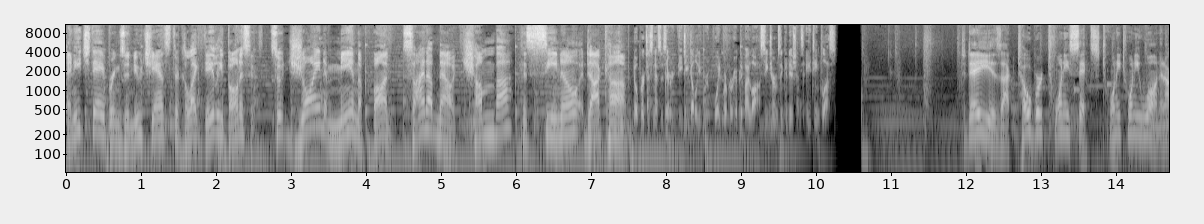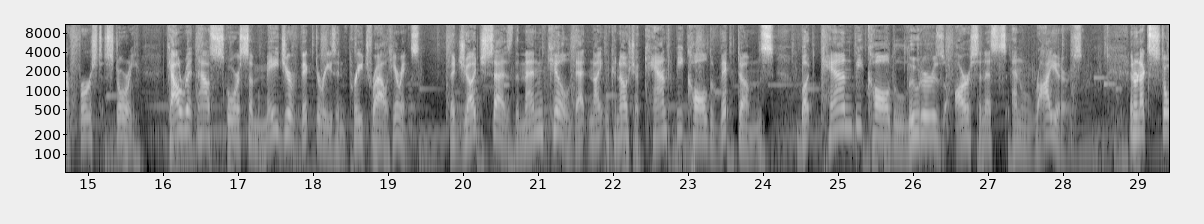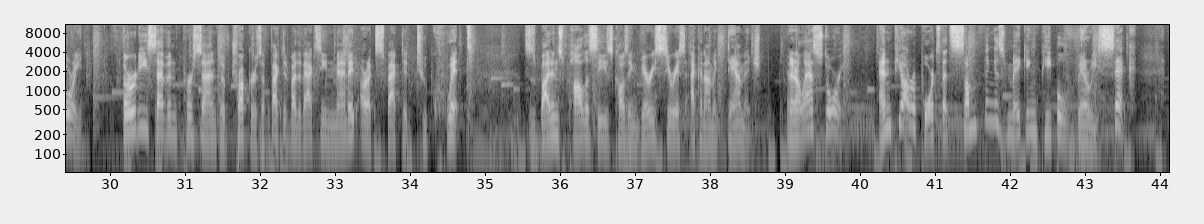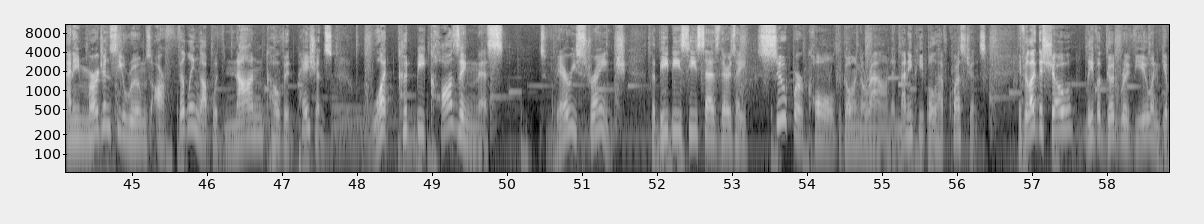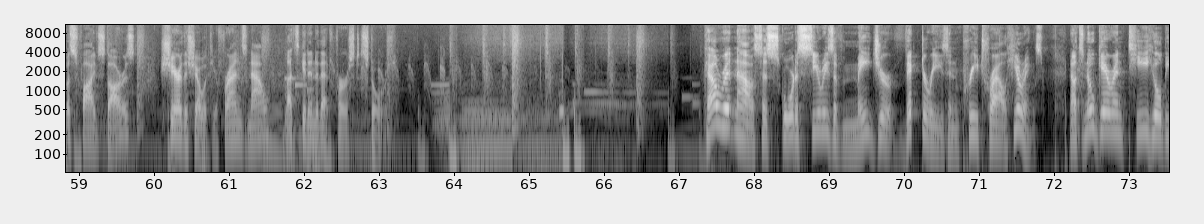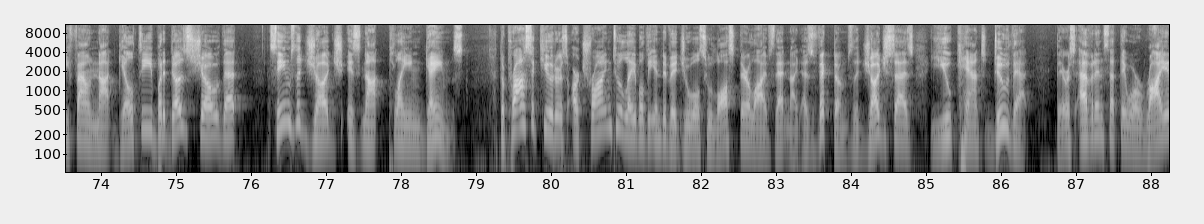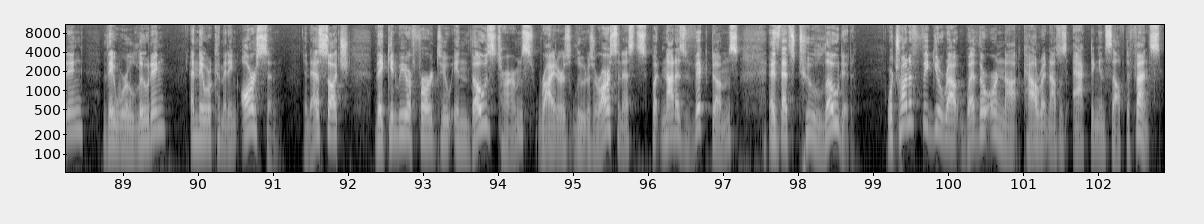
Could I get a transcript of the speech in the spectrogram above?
And each day brings a new chance to collect daily bonuses. So join me in the fun. Sign up now at chumbacasino.com. No purchase necessary. VGW Group. Void were prohibited by law. See terms and conditions. 18 plus. Today is October 26, 2021, and our first story. Kyle Rittenhouse scores some major victories in pretrial hearings. The judge says the men killed that night in Kenosha can't be called victims, but can be called looters, arsonists, and rioters. In our next story, 37% of truckers affected by the vaccine mandate are expected to quit. This is Biden's policies causing very serious economic damage. And in our last story, NPR reports that something is making people very sick, and emergency rooms are filling up with non COVID patients. What could be causing this? It's very strange. The BBC says there's a super cold going around, and many people have questions. If you like the show, leave a good review and give us five stars. Share the show with your friends. Now, let's get into that first story. Kyle Rittenhouse has scored a series of major victories in pretrial hearings. Now, it's no guarantee he'll be found not guilty, but it does show that it seems the judge is not playing games. The prosecutors are trying to label the individuals who lost their lives that night as victims. The judge says you can't do that. There is evidence that they were rioting, they were looting, and they were committing arson. And as such, they can be referred to in those terms, rioters, looters, or arsonists, but not as victims, as that's too loaded. We're trying to figure out whether or not Kyle Rittenhouse was acting in self defense.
